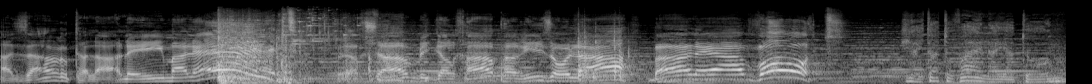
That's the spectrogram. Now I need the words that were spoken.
עזרת לה להימלט! ועכשיו בגללך פריז עולה בלהבות! היא הייתה טובה אליי, אדון.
